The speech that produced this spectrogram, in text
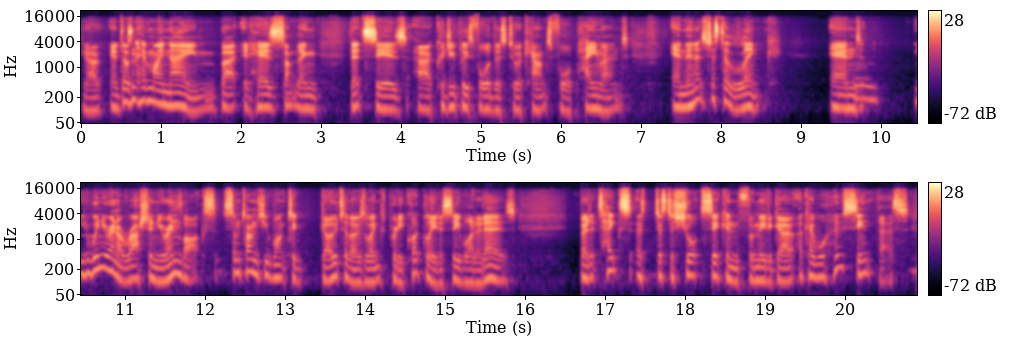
you know, and it doesn't have my name, but it has something that says, uh, Could you please forward this to accounts for payment? And then it's just a link. And mm. you know, when you're in a rush in your inbox, sometimes you want to go to those links pretty quickly to see what it is. But it takes a, just a short second for me to go, okay, well, who sent this? Mm.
